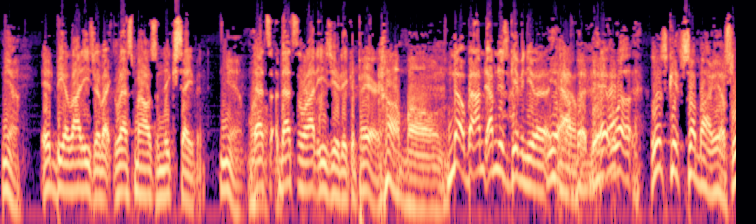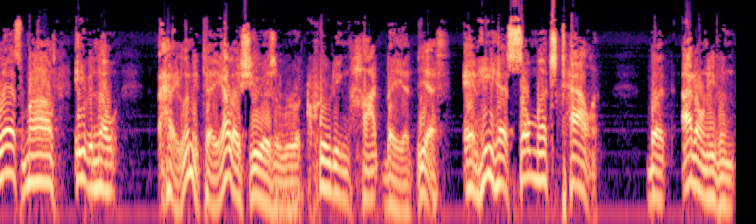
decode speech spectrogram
yeah, it'd be a lot easier, like Les Miles and Nick Saban. Yeah, well, that's that's a lot easier to compare. Come on. No, but I'm I'm just giving you a yeah. You know, but well, let's get somebody else. Les Miles, even though. Hey, let me tell you, LSU is a recruiting hotbed. Yes. And he has so much talent. But I don't even,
